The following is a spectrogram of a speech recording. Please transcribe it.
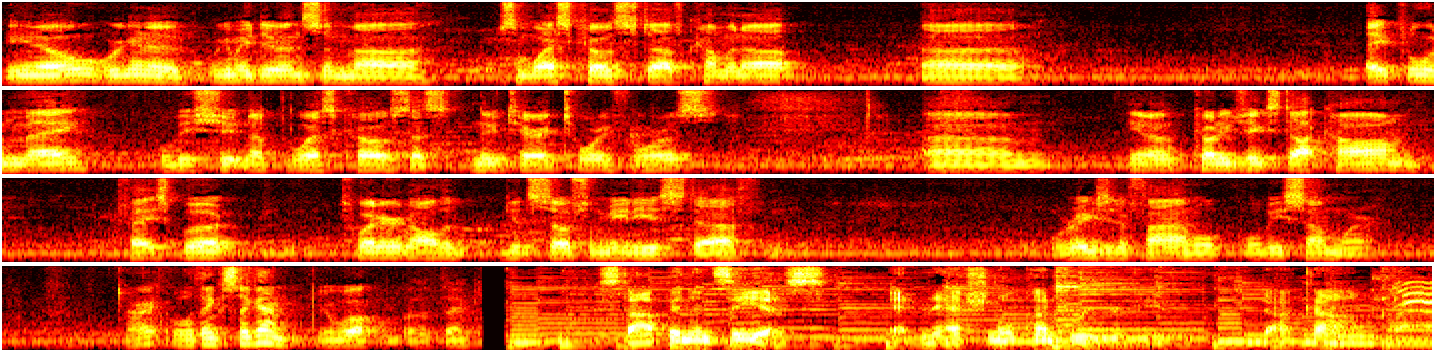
You know, we're gonna we're gonna be doing some uh, some West Coast stuff coming up. Uh, April and May, we'll be shooting up the West Coast. That's new territory for us. Um, you know, CodyJinks.com, Facebook, Twitter, and all the good social media stuff. We're easy to find. We'll, we'll be somewhere. All right. Well, thanks again. You're welcome, brother. Thank you. Stop in and see us at nationalcountryreview.com.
